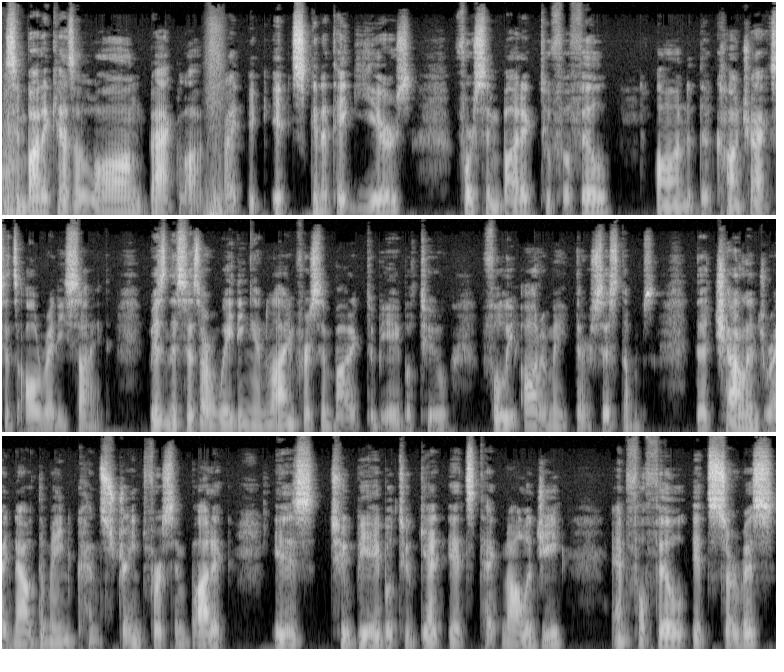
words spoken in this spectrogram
Symbotic has a long backlog, right? It, it's going to take years for Symbotic to fulfill on the contracts it's already signed. Businesses are waiting in line for Symbotic to be able to fully automate their systems. The challenge right now, the main constraint for Symbotic is to be able to get its technology and fulfill its service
